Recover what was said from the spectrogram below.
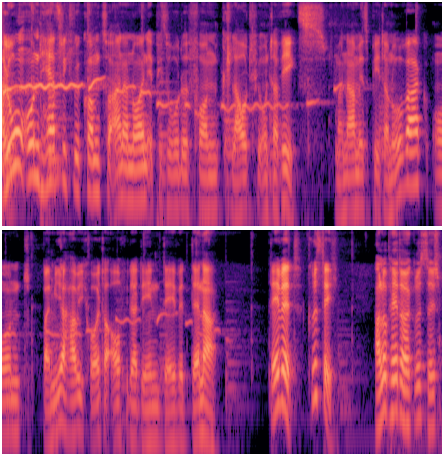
Hallo und herzlich willkommen zu einer neuen Episode von Cloud für unterwegs. Mein Name ist Peter Nowak und bei mir habe ich heute auch wieder den David Denner. David, grüß dich. Hallo Peter, grüß dich.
